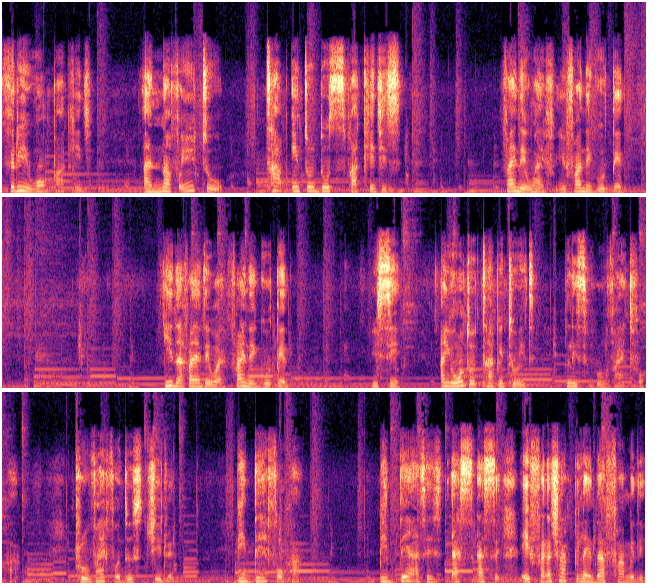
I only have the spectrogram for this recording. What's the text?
Three one package. And now for you to tap into those packages Find a wife, you find a good thing. He that findeth a wife, find a good thing. You see, and you want to tap into it, please provide for her. Provide for those children. Be there for her. Be there as a, as, as a, a financial pillar in that family.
